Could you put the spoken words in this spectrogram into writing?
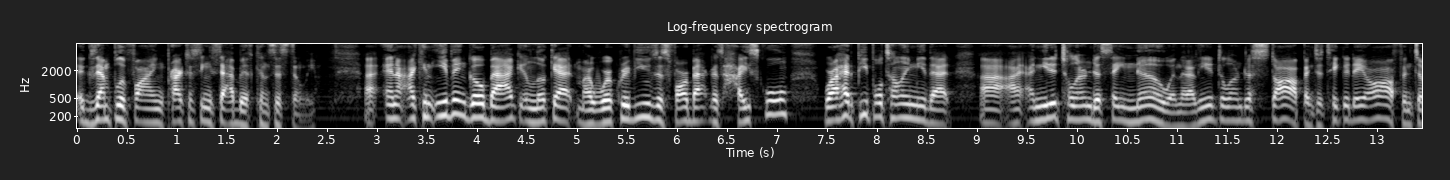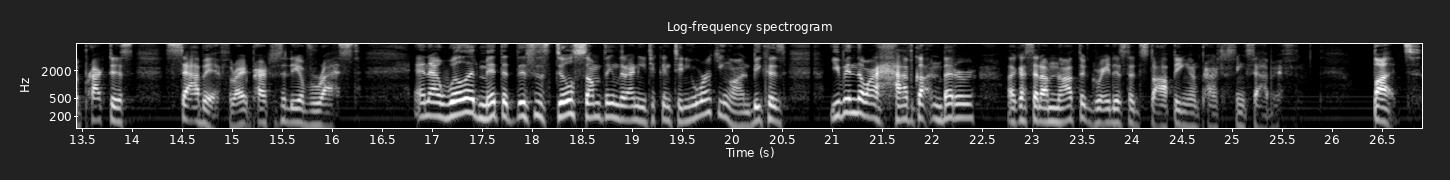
exemplifying practicing Sabbath consistently. Uh, and I can even go back and look at my work reviews as far back as high school, where I had people telling me that uh, I, I, needed to learn to say no and that I needed to learn to stop and to take a day off and to practice Sabbath, right? Practice a day of rest. And I will admit that this is still something that I need to continue working on because even though I have gotten better, like I said, I'm not the greatest at stopping and practicing Sabbath. But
